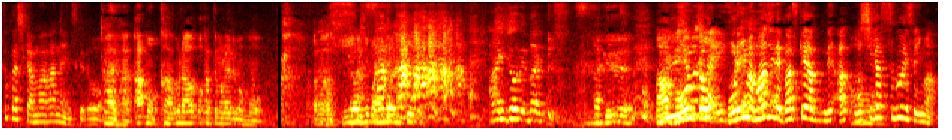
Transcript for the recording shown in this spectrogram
とかしかあんま分かんないんですけど。はいはい。あもう河村分かってもらえればもう。ありがとうございます愛情芽生えてあ優本当。勝じゃないっすか。俺今マジでバスケは、ね、あ推しがすごいですよ今。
